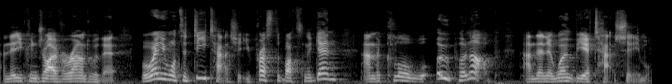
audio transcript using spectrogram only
and then you can drive around with it. But when you want to detach it, you press the button again and the claw will open up and then it won't be attached anymore.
